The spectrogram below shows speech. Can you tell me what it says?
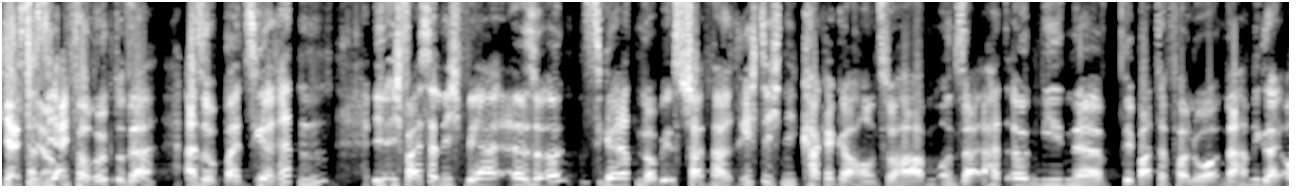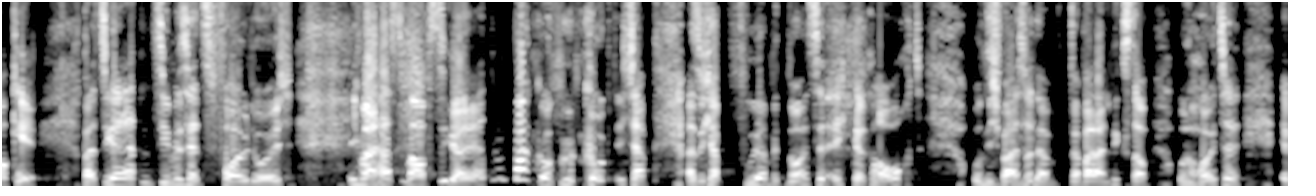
Ja, ist das ja. nicht eigentlich verrückt, oder? Also bei Zigaretten, ich, ich, weiß ja nicht, wer, also irgendein Zigarettenlobby ist scheint mal richtig in die Kacke gehauen zu haben und hat irgendwie eine Debatte verloren. Und da haben die gesagt, okay, bei Zigaretten ziehen wir es jetzt voll durch. Ich meine, hast du mal auf Zigarettenpackung geguckt? Ich habe, also ich habe früher mit 19 echt geraucht und ich weiß mhm. noch, da, da war da nichts drauf. Und heute, äh,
